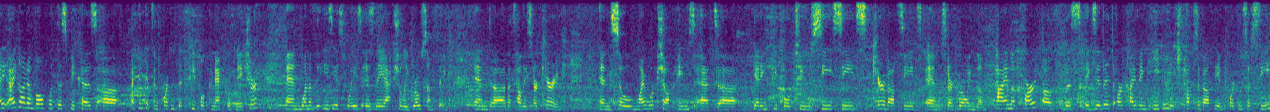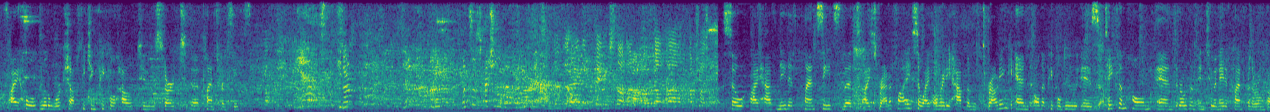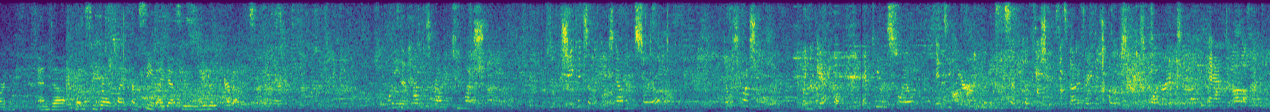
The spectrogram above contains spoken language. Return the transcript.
I I, got involved with this because uh, I think it's important that people connect with nature, and one of the easiest ways is they actually grow something, and uh, that's how they start caring. And so my workshop aims at uh, getting people to see seeds, care about seeds, and start growing them. I'm a part of this exhibit, Archiving Eden, which talks about the importance of seeds. I hold little workshops teaching people how to start uh, plants from seeds. I have native plant seeds that I stratify, so I already have them sprouting, and all that people do is take them home and grow them into a native plant for their own garden. And uh, once you grow a plant from seed, I guess you, you really care about it. The ones that haven't sprouted too much, shake it so it goes down in the soil. Don't squash it. When you get home, you can empty the soil into here and put it in sunny locations. It's got a drainage hole, so you just water it. And um,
